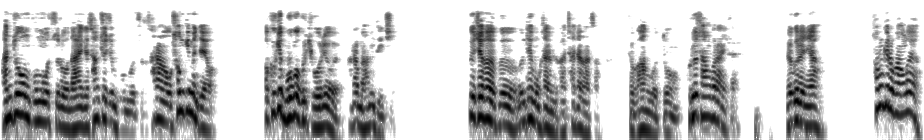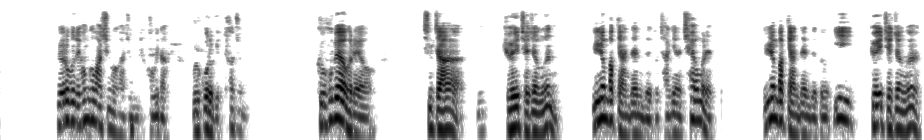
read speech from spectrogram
안 좋은 부모수로 나에게 상처 준 부모수로 사랑하고 섬기면 돼요. 아, 그게 뭐가 그렇게 어려워요? 하라면 하면 되지. 그 제가 그 은퇴 목사님들 찾아가서 저거 한 것도 그래서 한 거라니까요. 왜 그러냐? 섬기러 간 거예요. 여러분들 현금 하신 거 가지고 거기다 물고르기 터준. 그 후배가 그래요. 진짜 교회 재정은 1년밖에 안 됐는데도 자기는 체험을 했대. 1년밖에 안 됐는데도 이 교회 재정을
